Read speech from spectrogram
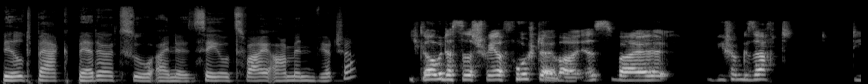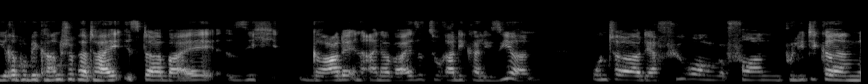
Build Back Better zu einer CO2-armen Wirtschaft? Ich glaube, dass das schwer vorstellbar ist, weil, wie schon gesagt, die Republikanische Partei ist dabei, sich gerade in einer Weise zu radikalisieren unter der Führung von Politikern,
